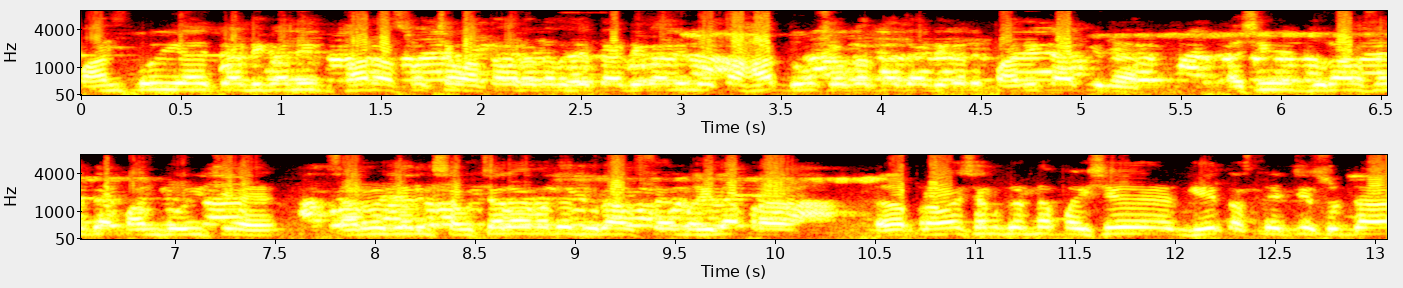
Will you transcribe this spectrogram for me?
पाणपुरी आहे त्या ठिकाणी फार अस्वच्छ वातावरण आहे. म्हणजे त्या ठिकाणी लोक हात धुवू शकत नाही. त्या ठिकाणी पाणी काय पिणार? अशी दुरावस्था त्या पाणपुरीची आहे. सार्वजनिक शौचालयामध्ये दुरावस्था आहे. महिला प्र प्रवाशांकडनं पैसे घेत असल्याची सुद्धा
